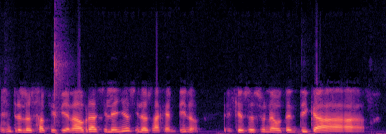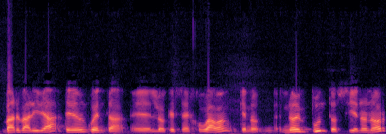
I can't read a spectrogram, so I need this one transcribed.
entre los aficionados brasileños y los argentinos. Es que eso es una auténtica barbaridad, teniendo en cuenta eh, lo que se jugaban, que no, no en puntos, sí en honor,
